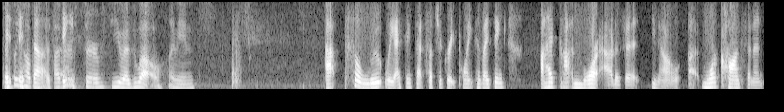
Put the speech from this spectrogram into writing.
definitely it helping does. others it, serves you as well. I mean. Absolutely, I think that's such a great point because I think I've gotten more out of it, you know, uh, more confidence,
